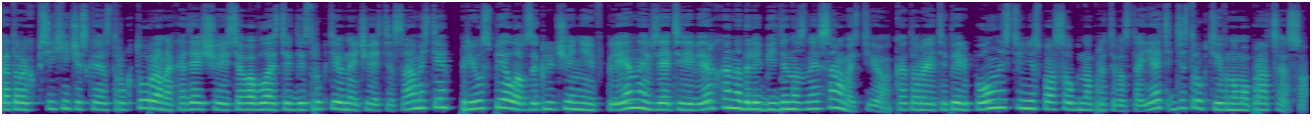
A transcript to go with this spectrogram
которых психическая структура, находящаяся во власти деструктивной части самости, преуспела в заключении в плен и взятии верха над либидинозной самостью, которая теперь полностью не способна противостоять деструктивному процессу.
